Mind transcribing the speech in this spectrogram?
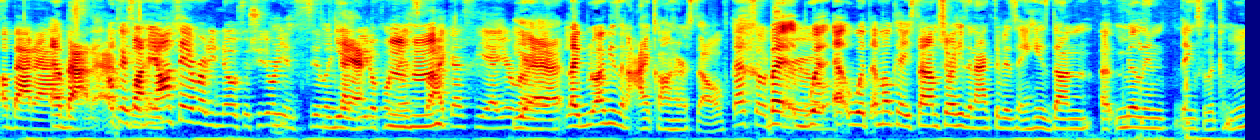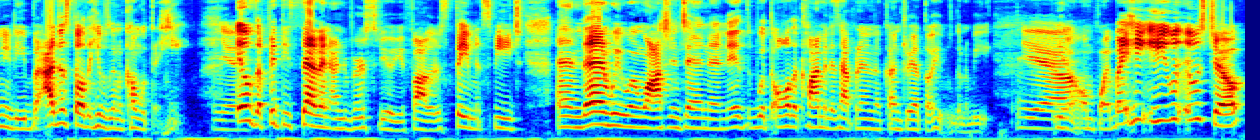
a badass. A badass, Okay, so like- Beyonce already knows, so she's already instilling Yeah, that beautifulness. mhm. But I guess yeah, you're right. Yeah, like Blue Ivy is an icon herself. That's so but true. with uh, with MLK son, I'm sure he's an activist and he's done a million things for the community. But I just thought that he was gonna come with the heat. Yeah. It was a 57 anniversary of your father's famous speech, and then we were in Washington, and it with all the climate that's happening in the country, I thought he was gonna be, yeah. you know, on point. But he he was- it was chill.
